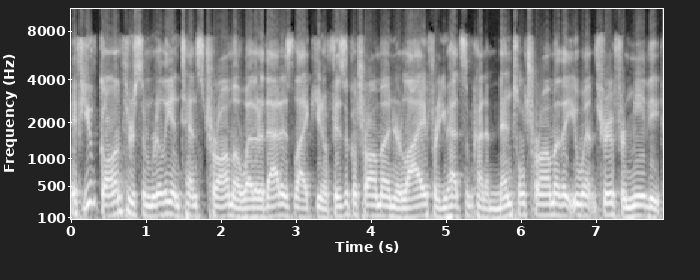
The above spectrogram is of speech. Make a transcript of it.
if you've gone through some really intense trauma, whether that is like you know physical trauma in your life or you had some kind of mental trauma that you went through. For me, the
